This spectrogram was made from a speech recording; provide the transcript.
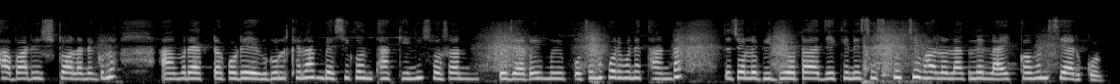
খাবারের স্টল অনেকগুলো আমরা একটা করে এগরোল খেলাম, বেশিক্ষণ থাকিনি। শ্মশান তো যারই মানে প্রচণ্ড পরিমাণে ঠান্ডা। তো চলো ভিডিওটা যেখানে শেষ করছি, ভালো লাগলে লাইক কমেন্ট শেয়ার করবে।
